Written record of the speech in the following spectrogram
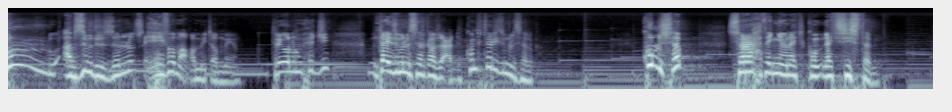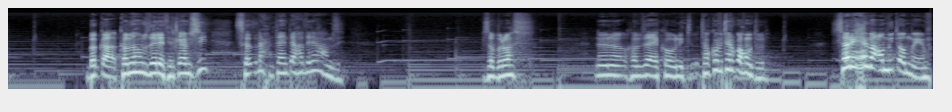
ኩሉ ኣብዚ ምድሪ ዘሎ ፅሒፎም ኣቐሚጦም እዮም ትሪኦ ኣለኹም ሕጂ እንታይ እዩ ዝምልሰልካ ኣብዚ ዓዲ ኮምፒተር እዩ ዝምልሰልካ ኩሉ ሰብ ሰራሕተኛ ናይቲ ሲስተም እዩ በቃ ከምዚ ዘለ ትልካ ምሲ ስከፅናሕ እንታይ እንታይ ከደሊካ ከምዚ ሰብሏስ ነኖ ከምዚ ኣይከውን እታ ኮምፒተር ኳ ትብል ሰሪሖም ኣቐሚጦም እዮም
